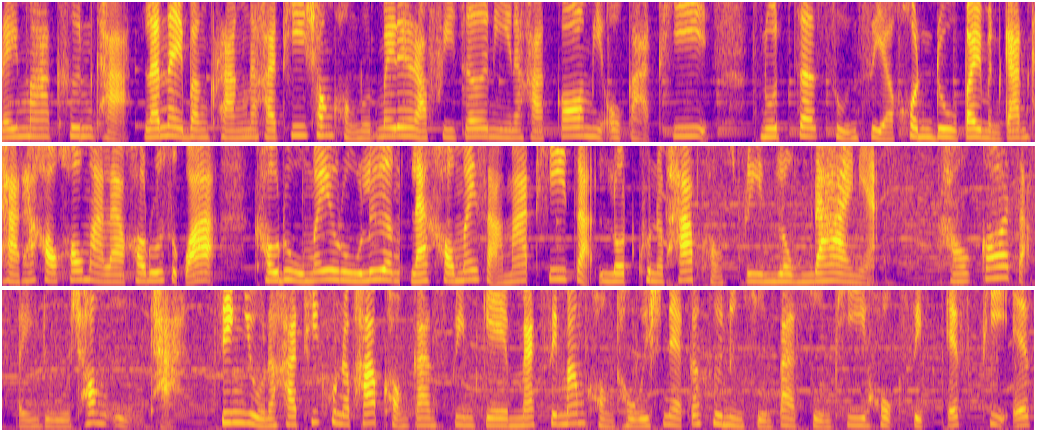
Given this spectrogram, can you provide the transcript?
ได้มากขึ้นค่ะ และในบางครั้งนะคะที่ช่องของนุชไม่ได้รับฟีเจอร์นี้นะคะ ก็มีโอกาสที่นุชจะสูญเสียคนดูไปเหมือนกันค่ะ ถ้าเขาเข้ามาแล้วเขารู้สึกว่าเขาดูไม่รู้เรื่อง และเขาไม่สามารถที่จะลดคุณภาพของสตรีมลงได้เนี่ยเขาก็จะไปดูช่องอื่นค่ะ จริงอยู่นะคะที่คุณภาพของการสตรีมเกม maximum ของ Twitch เนี่ยก็คือ 1080p 60 fps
